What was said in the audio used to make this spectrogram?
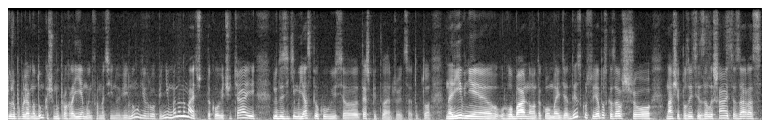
дуже популярна думка, що ми програємо інформаційну війну в Європі. Ні, в мене немає такого відчуття, і люди, з якими я спілкуюся, теж підтверджують це. Тобто на рівні глобального такого медіадискурсу я би сказав, що наші позиції залишаються зараз.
